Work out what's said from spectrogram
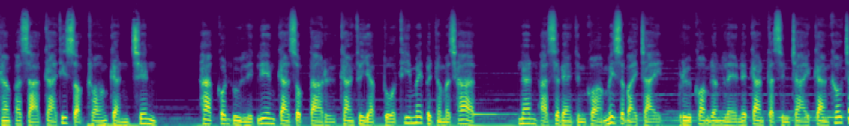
ทางภาษากายที่สอดคล้องกัน เช่น หากคนอื่นหลีกเลี่ยงการสบตาหรือการขยับตัวที่ไม่เป็นธรรมชาติ นั่นอาจแสดงถึงความไม่สบายใจ หรือความลังเลในการตัดสินใจการเข้าใจ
